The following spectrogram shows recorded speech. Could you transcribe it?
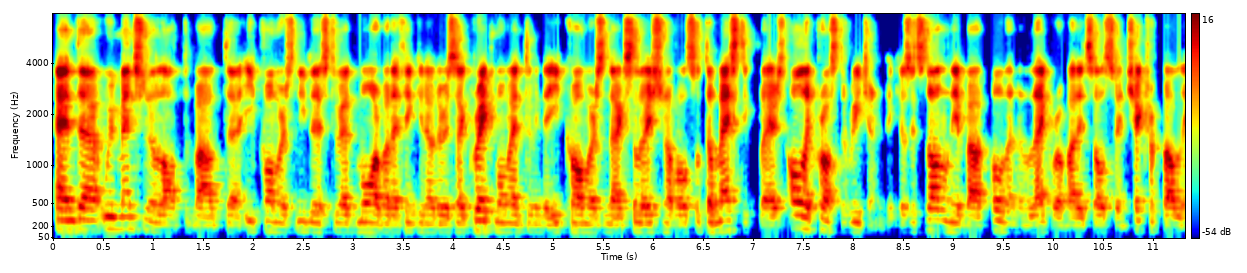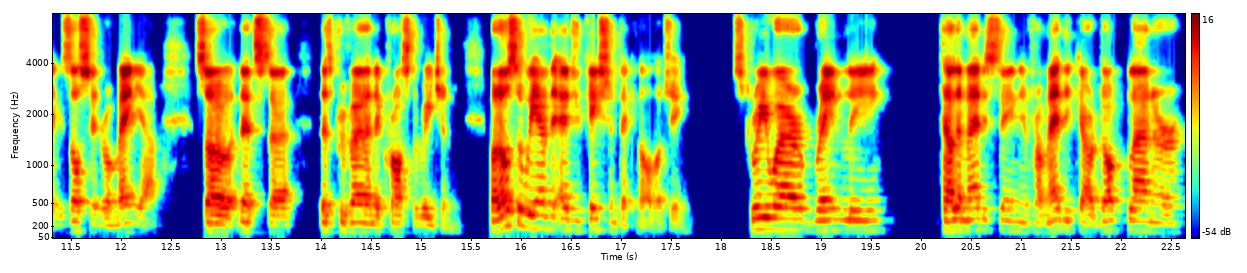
And uh, we mentioned a lot about uh, e-commerce. Needless to add more, but I think you know there is a great momentum in the e-commerce and the acceleration of also domestic players all across the region because it's not only about Poland and Allegro, but it's also in Czech Republic, it's also in Romania. So that's that's prevalent across the region. But also we have the education technology, Skriware, Brainly, telemedicine, Infermedica, or Doc Planner,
